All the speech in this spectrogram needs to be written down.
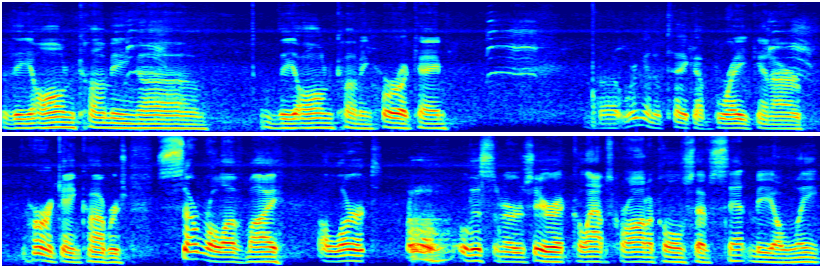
the oncoming, uh, the oncoming hurricane. But we're going to take a break in our hurricane coverage. Several of my alert listeners here at Collapse Chronicles have sent me a link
